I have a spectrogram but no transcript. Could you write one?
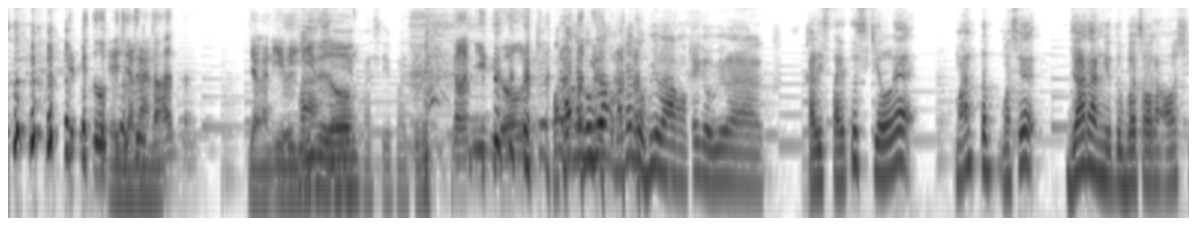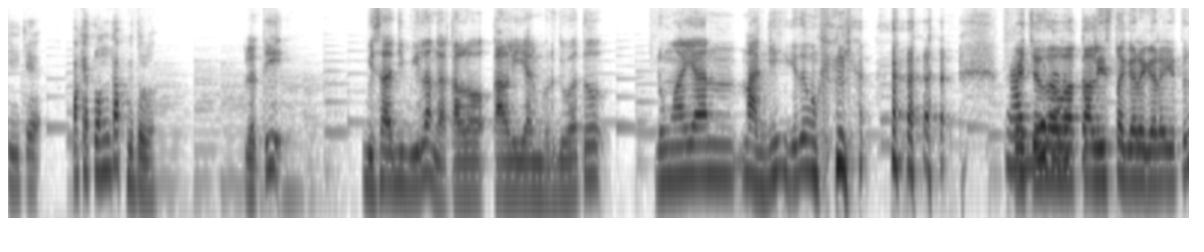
Ya, itu Eh, itu jangan. Jangan iri masih gitu dong. masih masih Jangan iri dong. makanya gue bilang makanya gue bilang makanya gue bilang Kalista itu skillnya mantep maksudnya jarang gitu buat seorang Oshi kayak paket lengkap gitu loh Berarti bisa dibilang nggak kalau kalian berdua tuh lumayan nagih gitu mungkin ya? Nagih sama. Kalista gara-gara itu?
